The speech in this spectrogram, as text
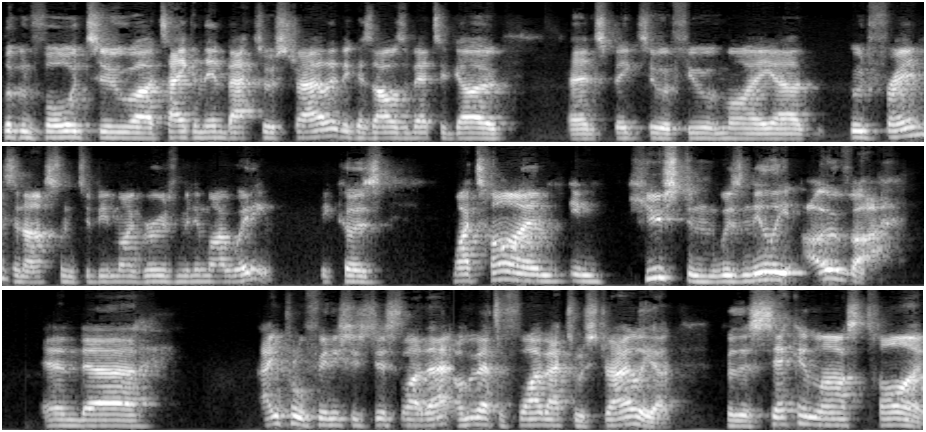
looking forward to uh, taking them back to Australia because I was about to go and speak to a few of my uh, good friends and ask them to be my groomsmen in my wedding. because my time in Houston was nearly over, and uh, April finishes just like that. I'm about to fly back to Australia for the second last time,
